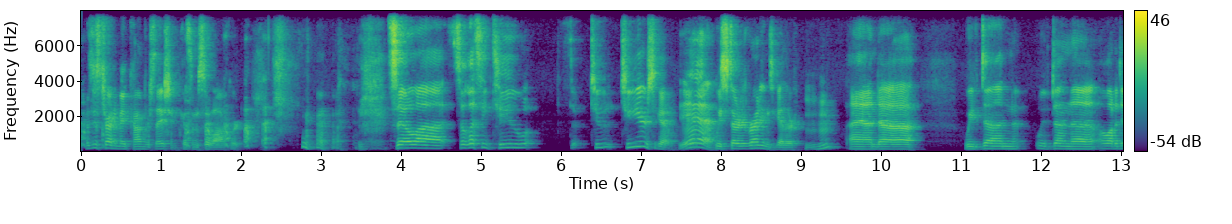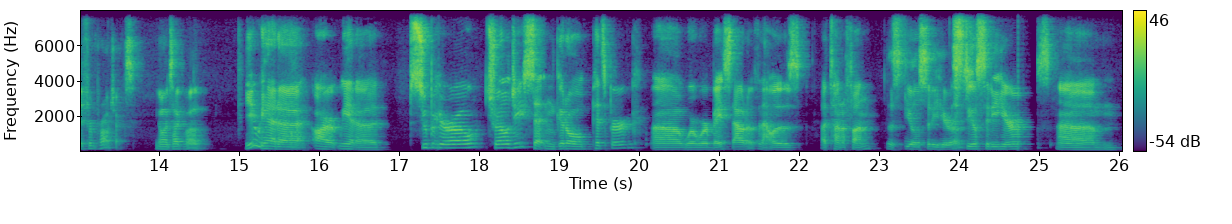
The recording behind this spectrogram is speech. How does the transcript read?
I was just trying to make conversation because I'm so awkward. so, uh, so let's see. Two two two years ago. Yeah, we started writing together, mm-hmm. and uh, we've done we've done uh, a lot of different projects. You want to talk about? Yeah, we had a our we had a superhero trilogy set in good old Pittsburgh, uh, where we're based out of, and that was a ton of fun. The Steel City Heroes. The Steel City Heroes. Um,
